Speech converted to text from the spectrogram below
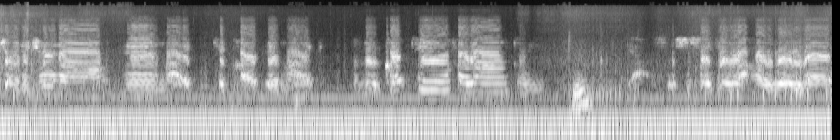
join a journal and like take part in like a new court team if I want and yeah, so it's just like a lot harder to that.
